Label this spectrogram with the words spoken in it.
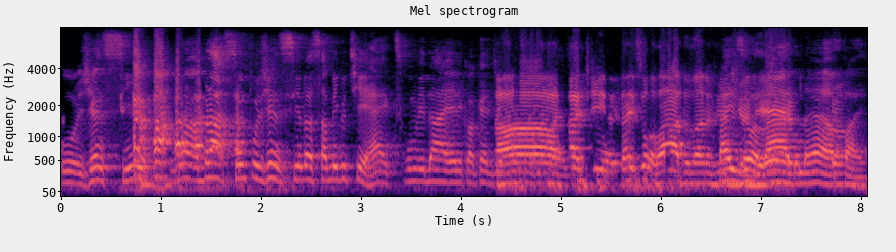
O Jancino. Um abração pro Jancino, nosso amigo T-Rex. Convidar ele qualquer dia. Ah, tadinho, tá isolado lá no Rio tá de Janeiro. Tá isolado, né, rapaz?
